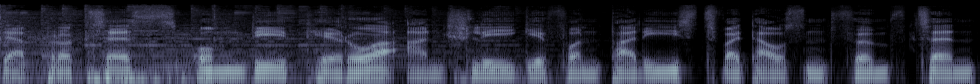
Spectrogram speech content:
Der Prozess um die Terroranschläge von Paris 2015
